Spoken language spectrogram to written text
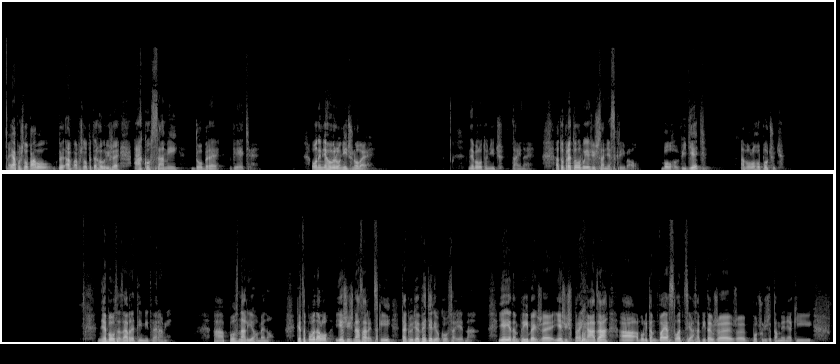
A Apoštol, Pavol, Apoštol Peter hovorí, že ako sami dobre viete. On im nehovoril nič nové. Nebolo to nič tajné. A to preto, lebo Ježiš sa neskrýval. Bolo ho vidieť a bolo ho počuť. Nebol za zavretými dverami. A poznali jeho meno. Keď sa povedalo Ježiš Nazarecký, tak ľudia vedeli, o koho sa jedná. Je jeden príbeh, že Ježiš prechádza a, a boli tam dvaja slepci a sa pýtajú, že, že počuli, že tam je nejaký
